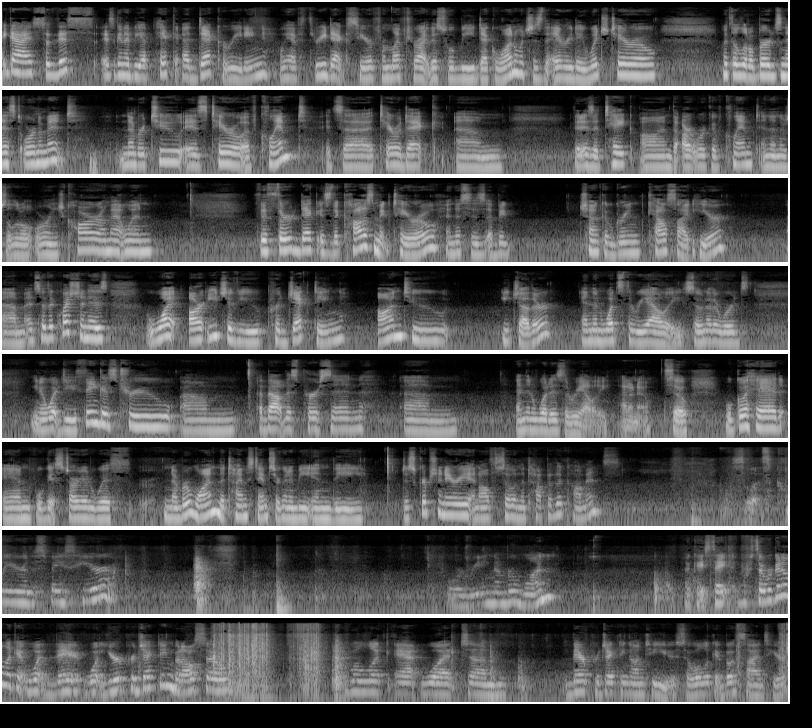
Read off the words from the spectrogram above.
Hey guys, so this is going to be a pick a deck reading. We have three decks here from left to right. This will be deck one, which is the Everyday Witch Tarot with a little bird's nest ornament. Number two is Tarot of Klimt. It's a tarot deck um, that is a take on the artwork of Klimt, and then there's a little orange car on that one. The third deck is the Cosmic Tarot, and this is a big chunk of green calcite here. Um, and so the question is, what are each of you projecting onto each other? And then what's the reality? So, in other words, you know, what do you think is true um, about this person? Um, and then what is the reality? I don't know. So, we'll go ahead and we'll get started with number one. The timestamps are going to be in the description area and also in the top of the comments. So let's clear the space here for reading number one. Okay, say, so we're going to look at what they what you're projecting, but also we'll look at what um, they're projecting onto you. So we'll look at both sides here.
